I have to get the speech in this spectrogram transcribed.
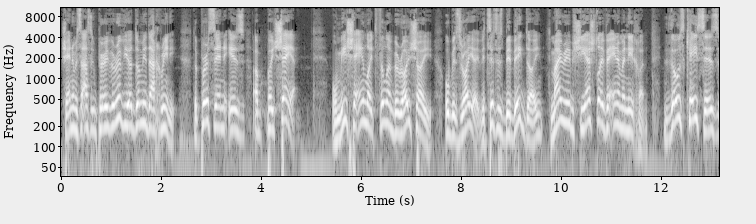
Sheinu Misasik Peri Verivia Dum Yadachrini. The person is a Baisheya. ומי שאין לו תפילין בראשי ובזרועי וציצס בביגדוי, my rib שיש לו ואין המניחן. Those cases,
